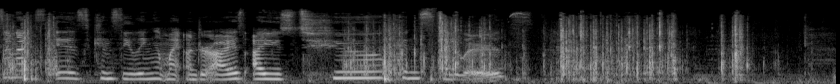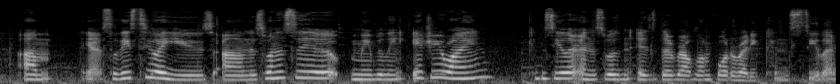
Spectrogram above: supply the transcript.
So next is concealing my under eyes. I use two concealers. Um, yeah, so these two I use. Um, this one is the Maybelline Age Rewind concealer, and this one is the Revlon Photo Ready concealer.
